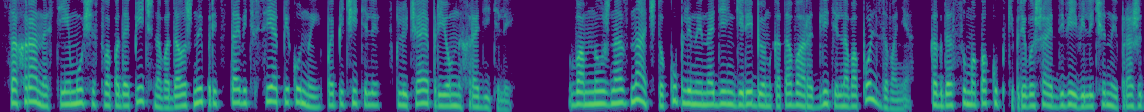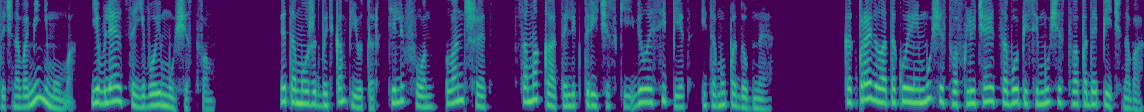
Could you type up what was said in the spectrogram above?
сохранности имущества подопечного должны представить все опекуны, попечители, включая приемных родителей. Вам нужно знать, что купленные на деньги ребенка товары длительного пользования когда сумма покупки превышает две величины прожиточного минимума, являются его имуществом. Это может быть компьютер, телефон, планшет, самокат электрический, велосипед и тому подобное. Как правило, такое имущество включается в опись имущества подопечного,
